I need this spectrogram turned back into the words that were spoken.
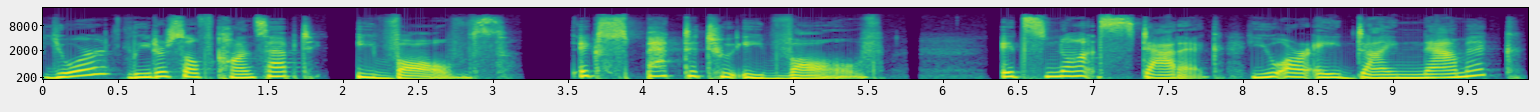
your leader self concept evolves. Expect it to evolve. It's not static. You are a dynamic,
